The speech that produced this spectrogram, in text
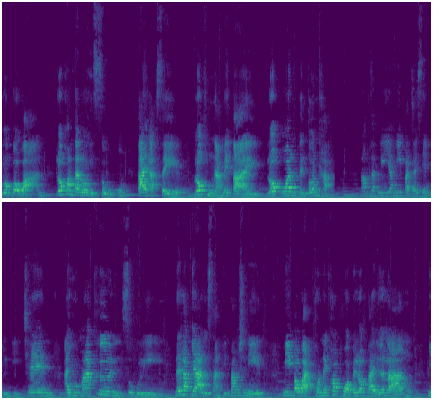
โรคเบาหวาน โรคความดันโลหิตสูง ไตอักเสบ โรคถุงน้ำไม่ไต โรคอ้วน เป็นต้นค่ะ นอกจากนี้ยังมีปัจจัยเสี่ยงอื่นอีก เช่น อายุมากขึ้น สูบบุหรี่ ได้รับยาหรือสารพิษบางชนิด มีประวัติคนในครอบครัวเป็นโรคไตเรื้อรัง มี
